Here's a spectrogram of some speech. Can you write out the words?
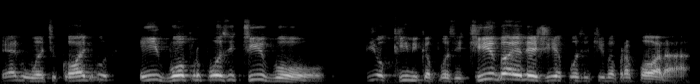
Serve um anticódigo e vou para o positivo. Bioquímica positiva, energia positiva para fora.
